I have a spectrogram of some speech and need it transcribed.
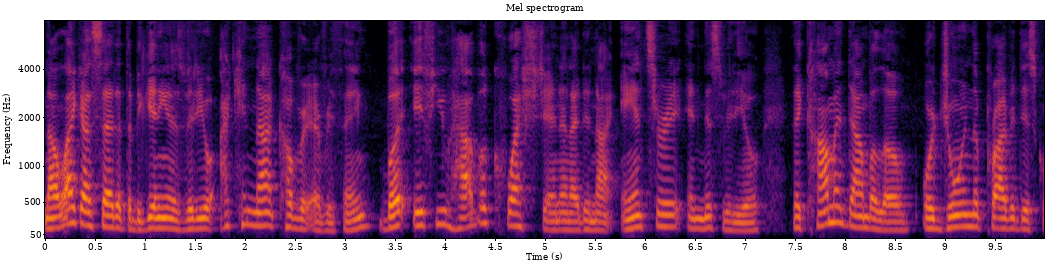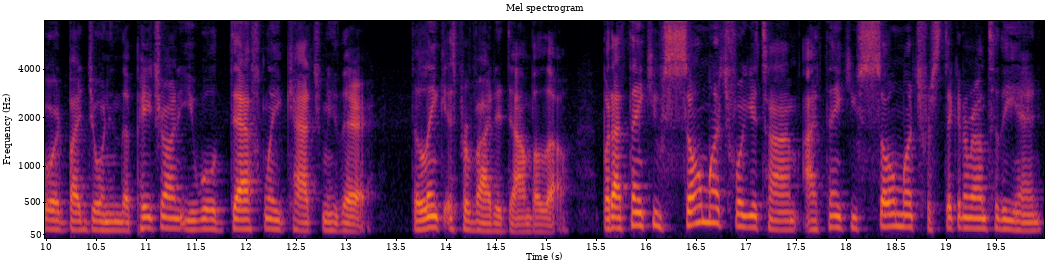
Now, like I said at the beginning of this video, I cannot cover everything, but if you have a question and I did not answer it in this video, then comment down below or join the private Discord by joining the Patreon. You will definitely catch me there. The link is provided down below. But I thank you so much for your time. I thank you so much for sticking around to the end.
